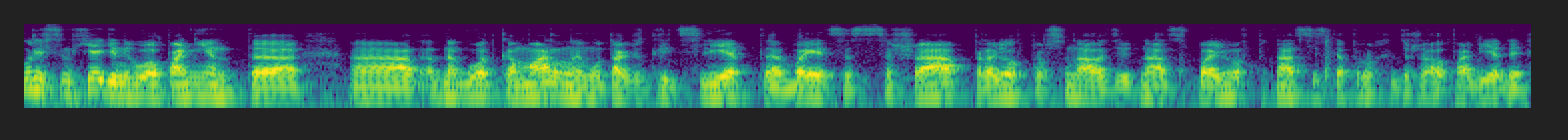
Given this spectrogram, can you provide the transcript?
Кори Сенхеген, его оппонент, э, э, одногодка Марлона, ему также 30 лет, э, боец из США, провел в профессионалах 19 боев, 15 из которых одержал победы.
